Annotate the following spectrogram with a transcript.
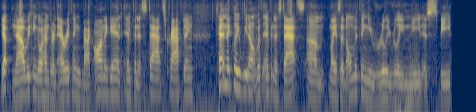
Yep, now we can go ahead and turn everything back on again. Infinite stats, crafting. Technically, we don't, with infinite stats, um, like I said, the only thing you really, really need is speed.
